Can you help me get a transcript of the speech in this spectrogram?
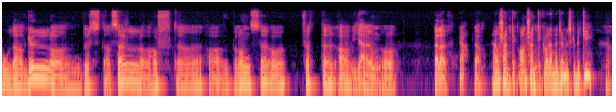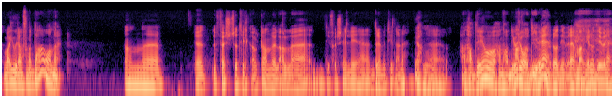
hode av gull og bryst av sølv og hofter av bronse og føtter av jern og Eller Ja. ja. Han skjønte, og han skjønte ikke hva denne drømmen skulle bety. Hva gjorde han for noe da, Åne? Han eh, eh, Først så tilkalte han vel alle de forskjellige drømmetyderne. Ja. Mm. Han hadde jo, han hadde jo han hadde jo rådgivere, mange rådgivere.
